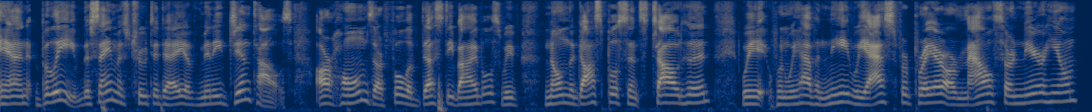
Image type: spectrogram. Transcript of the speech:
and believe. The same is true today of many Gentiles. Our homes are full of dusty Bibles. We've known the gospel since childhood. We when we have a need, we ask for prayer. Our mouths are near him.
